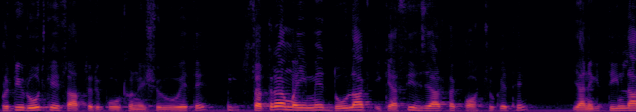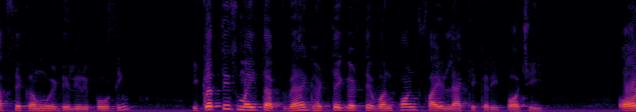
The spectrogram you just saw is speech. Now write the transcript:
प्रतिरोज के हिसाब से रिपोर्ट होने शुरू हुए थे सत्रह मई में दो लाख इक्यासी हजार तक पहुंच चुके थे यानी कि तीन लाख से कम हुई डेली रिपोर्टिंग इकतीस मई तक वह घटते घटते वन पॉइंट फाइव लाख के करीब पहुंची और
